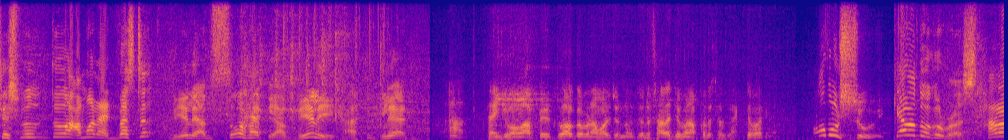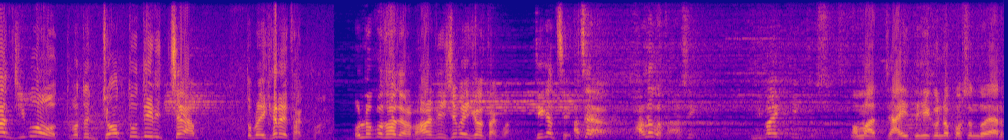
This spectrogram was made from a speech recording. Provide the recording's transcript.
শেষ পর্যন্ত আমার অ্যাডভাইসটা really I am so happy I am really I am glad হ্যাঁ থ্যাংক ইউ মামা আপনি দোয়া করবেন আমার জন্য যেন সারা জীবন আপনাদের সাথে থাকতে পারি। অবশ্যই। কেন তো করব না? সারা জীবন তোমাদের যতদিন ইচ্ছা তোমরা এখানে থাকবা। অন্য কোথাও যাবে ভাড়াটি হিসেবে এখানে থাকবা ঠিক আছে? আচ্ছা ভালো কথা কিনতেছ? মামা যাই দেখি কোনটা পছন্দ হয় আর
